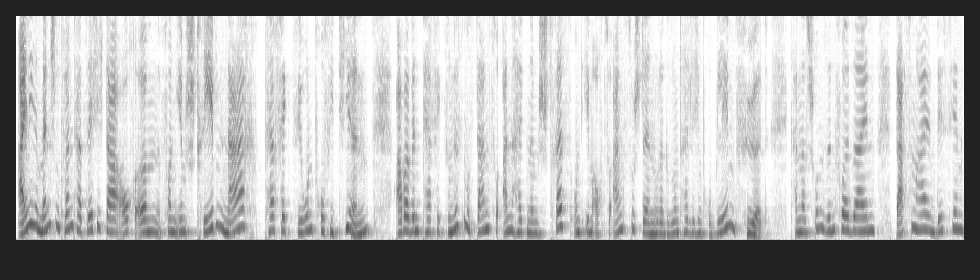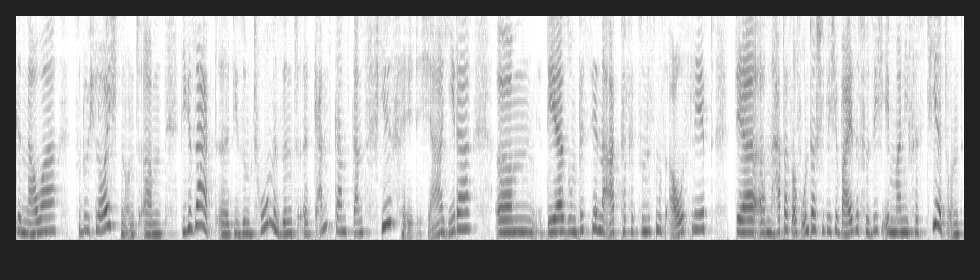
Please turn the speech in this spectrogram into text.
Einige Menschen können tatsächlich da auch ähm, von ihrem Streben nach Perfektion profitieren. Aber wenn Perfektionismus dann zu anhaltendem Stress und eben auch zu Angstzuständen oder gesundheitlichen Problemen führt, kann das schon sinnvoll sein, das mal ein bisschen genauer zu durchleuchten. Und ähm, wie gesagt, äh, die Symptome sind äh, ganz, ganz, ganz vielfältig. Ja, jeder, ähm, der so ein bisschen eine Art Perfektionismus auslebt, der ähm, hat das auf unterschiedliche Weise für sich eben manifestiert. Und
